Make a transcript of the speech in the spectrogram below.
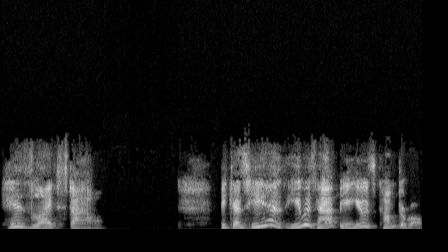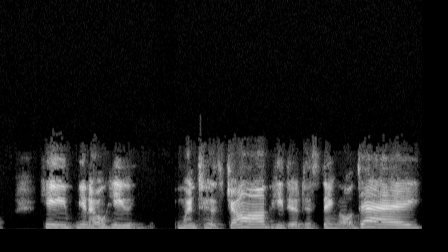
his lifestyle because he has, he was happy. He was comfortable. He, you know, he went to his job. He did his thing all day.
